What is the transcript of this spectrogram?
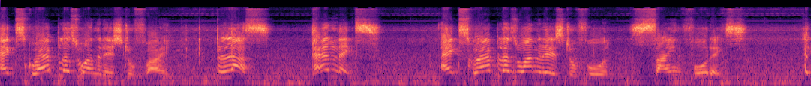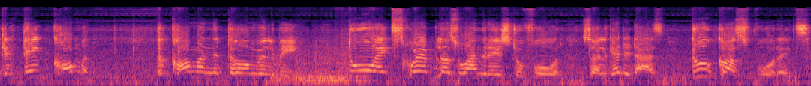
x square plus 1 raised to 5 plus 10x. X square plus 1 raised to 4 sine 4x. I can take common. The common term will be 2x square plus 1 raised to 4. So I'll get it as 2 cos 4x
